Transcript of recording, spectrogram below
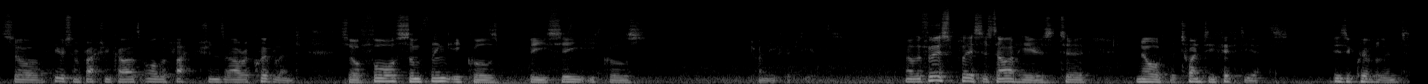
so here's some fraction cards, all the fractions are equivalent. So 4 something equals BC equals 20 50ths. Now the first place to start here is to note that 20 50ths is equivalent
